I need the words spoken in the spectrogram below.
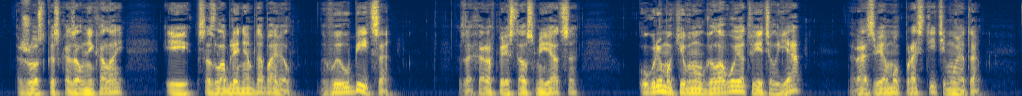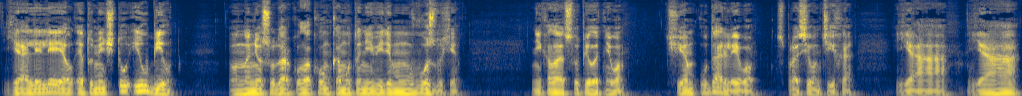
— жестко сказал Николай и с озлоблением добавил. «Вы убийца». Захаров перестал смеяться, Угрюмо кивнул головой и ответил «Я? Разве я мог простить ему это? Я лелеял эту мечту и убил». Он нанес удар кулаком кому-то невидимому в воздухе. Николай отступил от него. «Чем ударили его?» — спросил он тихо. «Я... я...»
